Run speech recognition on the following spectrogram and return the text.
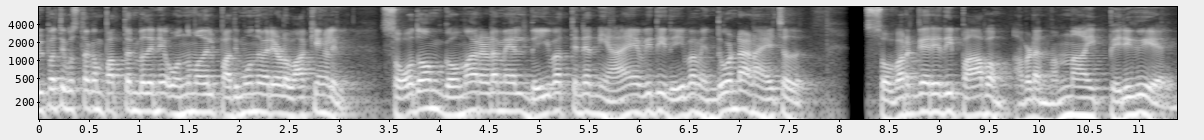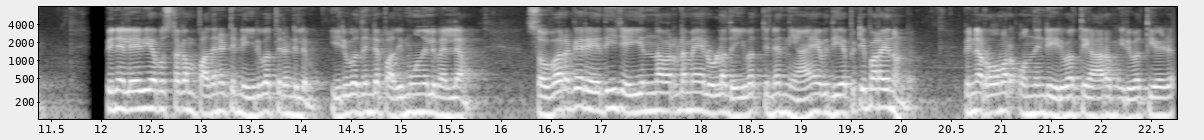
ഉൽപ്പത്തി പുസ്തകം പത്തൊൻപതിന്റെ ഒന്ന് മുതൽ പതിമൂന്ന് വരെയുള്ള വാക്യങ്ങളിൽ സോതോം ഗോമറയുടെ മേൽ ദൈവത്തിന്റെ ന്യായവിധി ദൈവം എന്തുകൊണ്ടാണ് അയച്ചത്? സ്വവർഗരതി പാപം അവിടെ നന്നായി പെരുകുകയായിരുന്നു. പിന്നെ ലേവിയ പുസ്തകം പതിനെട്ടിന്റെ ഇരുപത്തിരണ്ടിലും ഇരുപതിന്റെ പതിമൂന്നിലുമെല്ലാം സ്വവർഗരതി ചെയ്യുന്നവരുടെ മേലുള്ള ദൈവത്തിന്റെ ന്യായവിധിയെപ്പറ്റി പറയുന്നുണ്ട്. പിന്നെ റോമർ ഒന്നിന്റെ ഇരുപത്തി ആറും ഇരുപത്തിയേഴ്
